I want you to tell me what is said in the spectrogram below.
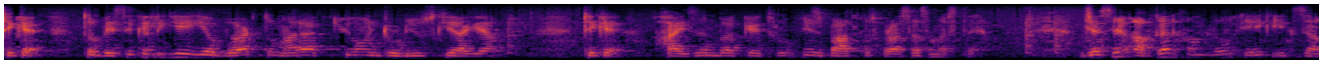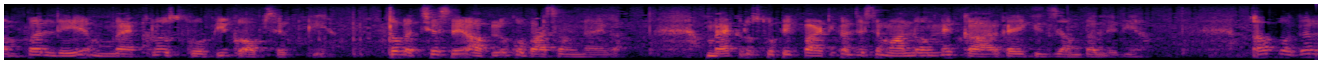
ठीक है? तो बेसिकली ये ये वर्ड तुम्हारा क्यों इंट्रोड्यूस किया गया? ठीक है? हाइजनबर्ग के थ्रू इस बात को थोड़ा सा समझते हैं। जैसे अगर हम लोग एक एग्जांपल ले माइक्रोस्कोपिक ऑब्जेक्ट की तो अच्छे से आप लोग को बात समझ में आएगा। माइक्रोस्कोपिक पार्टिकल जैसे मान लो हमने कार का एक एग्ज़ाम्पल ले लिया। अब अगर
